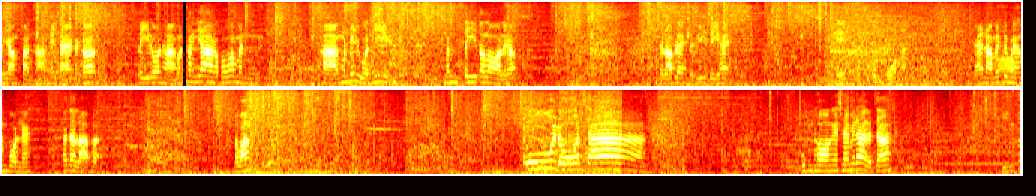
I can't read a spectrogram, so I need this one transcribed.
พยายามปั่นหางให้แตกแต่ก็ ตีโดนหางค่อนข้างยากครับเพราะว่ามันหางมันไม่อยู่กับที่ มันตีตลอดเลยครับ ไปรับเลยเดี๋ยวพี่ตีให้โอเคผมม่วงอะแนะนำไม่ขึ้นไปข้างบนนะ ถ้าจะรับอะระวัง โอ้ยโดนจ้าคุมทองไงใช้ไม่ได้เหรอจ๊ะ ยิงแฟ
